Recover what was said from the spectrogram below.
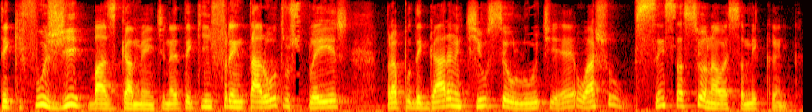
ter que fugir, basicamente, né? Ter que enfrentar outros players para poder garantir o seu loot. É, eu acho sensacional essa mecânica.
